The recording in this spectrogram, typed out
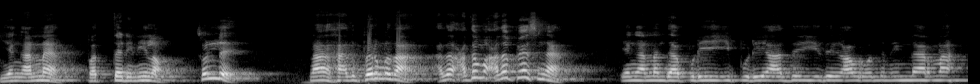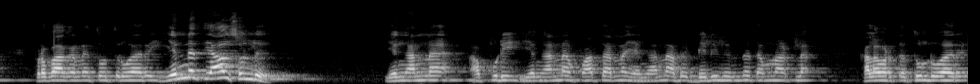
எங்கள் அண்ணன் பத்தடி நீளம். சொல்லு. நான் அது பெருமை தான். அதை அதை அதை பேசுங்க. எங்கள் அண்ணன் இந்த அப்படி இப்படி அது இது அவர் வந்து நின்னார்னா பிரபாகரனை தோத்துருவார். என்னத்தையாவது சொல்லு. எங்கள் அண்ணன் அப்படி எங்கள் அண்ணன் பார்த்தாருன்னா எங்கள் அண்ணன் அப்படியே டெல்லியிலேருந்து தமிழ்நாட்டில் கலவரத்தை தூண்டுவார்.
